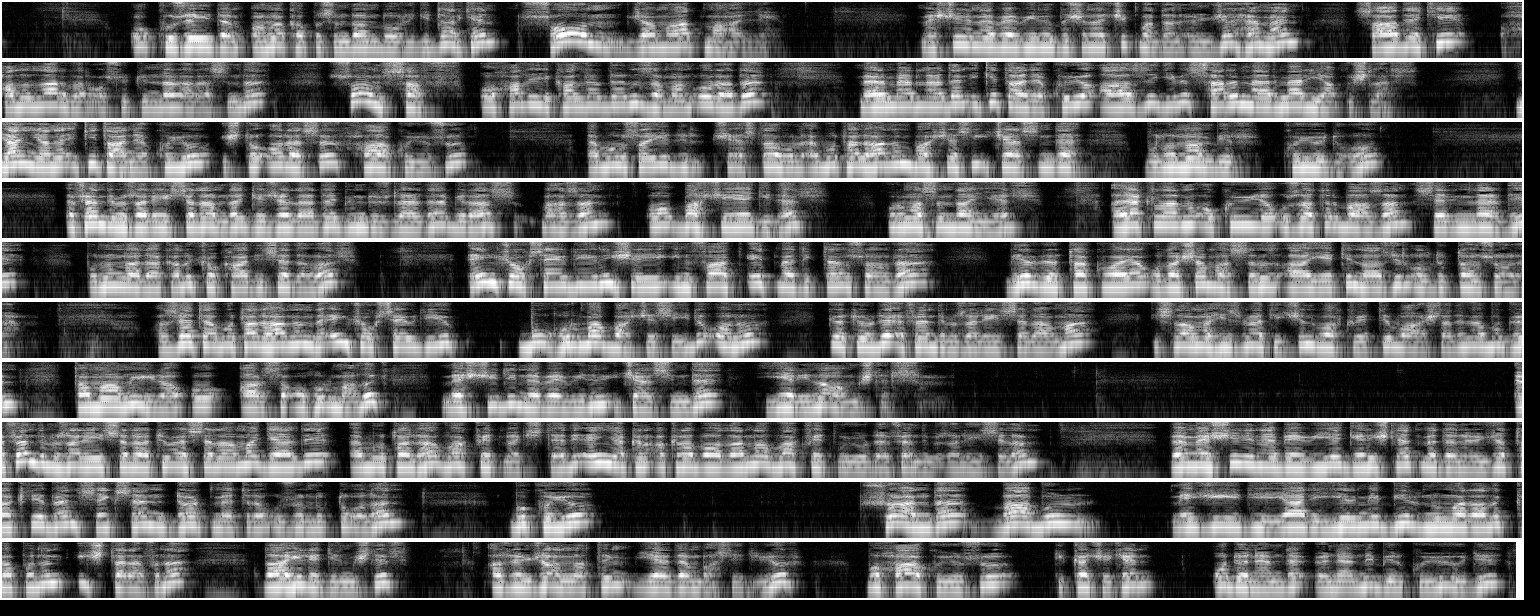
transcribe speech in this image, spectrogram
o kuzeyden ana kapısından doğru giderken son cemaat mahalli. Mescid-i Nebevi'nin dışına çıkmadan önce hemen sağdaki halılar var o sütunlar arasında. Son saf o halıyı kaldırdığınız zaman orada mermerlerden iki tane kuyu ağzı gibi sarı mermer yapmışlar. Yan yana iki tane kuyu işte orası Ha kuyusu. Ebu Said şey estağfurullah Ebu Talha'nın bahçesi içerisinde bulunan bir kuyuydu o. Efendimiz Aleyhisselam da gecelerde, gündüzlerde biraz bazen o bahçeye gider, hurmasından yer. Ayaklarını o kuyuya uzatır bazen serinlerdi. Bununla alakalı çok hadise de var. En çok sevdiğiniz şeyi infak etmedikten sonra bir de takvaya ulaşamazsınız ayeti nazil olduktan sonra. Hz. Ebu Talha'nın da en çok sevdiği bu hurma bahçesiydi. Onu götürdü Efendimiz Aleyhisselam'a İslam'a hizmet için vakfetti, bağışladı ve bugün tamamıyla o arsa, o hurmalık Mescid-i Nebevi'nin içerisinde yerini almıştır. Efendimiz Aleyhisselatü Vesselam'a geldi. Ebu Talha vakfetmek istedi. En yakın akrabalarına vakfet buyurdu Efendimiz Aleyhisselam. Ve Meşrid-i Nebevi'ye genişletmeden önce takriben 84 metre uzunlukta olan bu kuyu şu anda Babul Mecidi yani 21 numaralı kapının iç tarafına dahil edilmiştir. Az önce anlattığım yerden bahsediliyor. Bu Ha kuyusu dikkat çeken o dönemde önemli bir kuyuydu.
